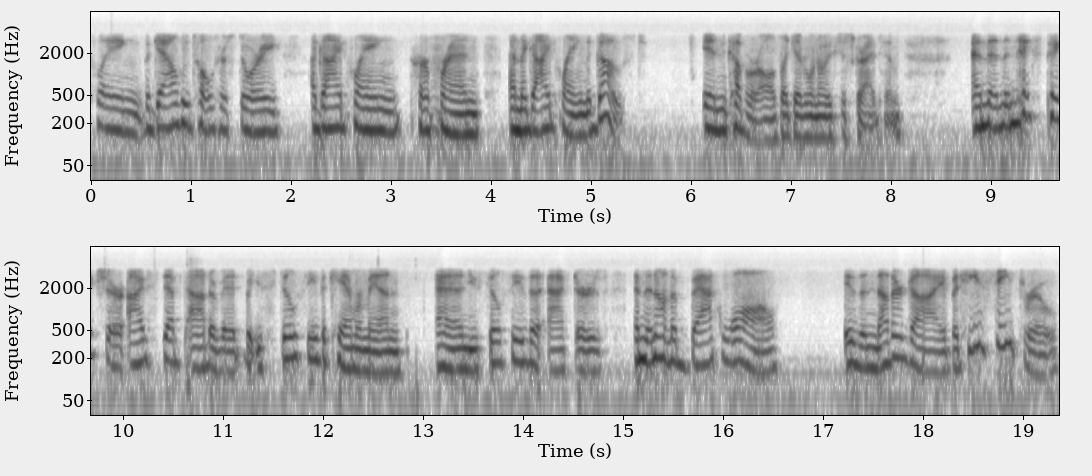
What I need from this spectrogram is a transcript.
playing the gal who told her story, a guy playing her friend, and the guy playing the ghost in coveralls, like everyone always describes him. And then the next picture, I've stepped out of it, but you still see the cameraman and you still see the actors. And then on the back wall is another guy, but he's see through,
